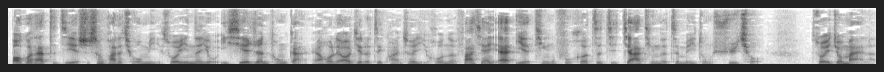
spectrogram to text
包括他自己也是申花的球迷，所以呢有一些认同感。然后了解了这款车以后呢，发现哎也挺符合自己家庭的这么一种需求。所以就买了。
